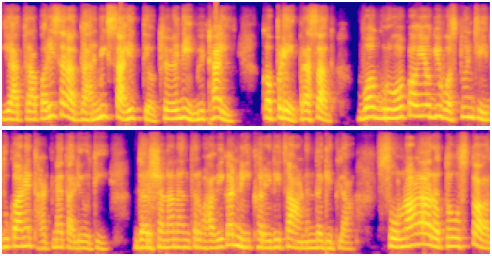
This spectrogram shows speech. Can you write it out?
यात्रा परिसरात धार्मिक साहित्य खेळणी मिठाई कपडे प्रसाद व गृहोपयोगी वस्तूंची दुकाने थाटण्यात आली होती. दर्शनानंतर भाविकांनी खरेदीचा आनंद घेतला. सोनाळा रथोत्सवात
